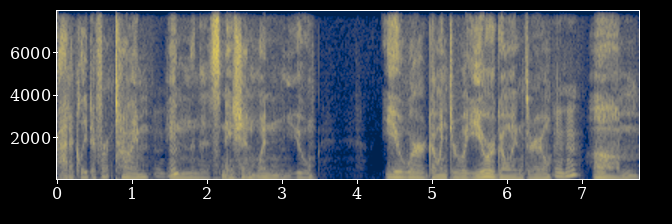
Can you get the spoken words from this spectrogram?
radically different time Mm-hmm. in this nation when you you were going through what you were going through. hmm um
